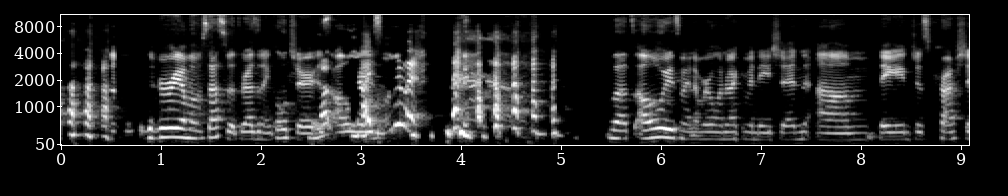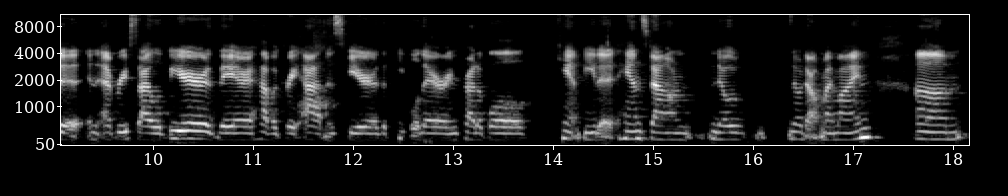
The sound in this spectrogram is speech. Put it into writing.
um, the brewery I'm obsessed with, Resident Culture, is Yep, always I knew it. That's always my number one recommendation. Um, they just crush it in every style of beer. They have a great atmosphere. The people there are incredible. Can't beat it, hands down. No, no doubt in my mind. Um,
